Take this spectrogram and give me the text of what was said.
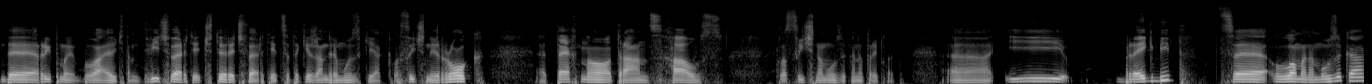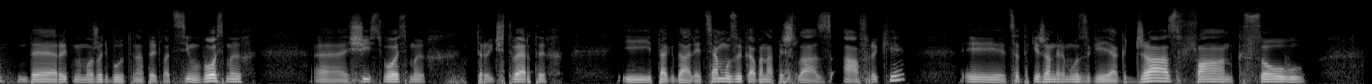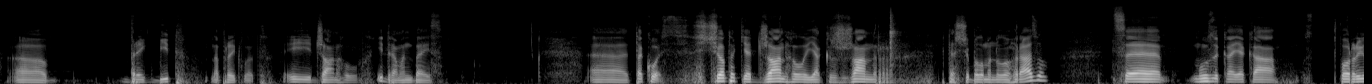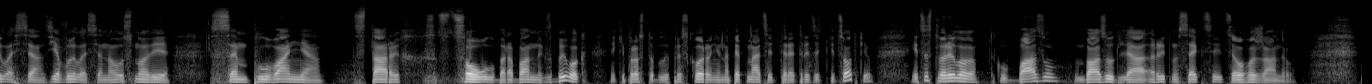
де ритми бувають там дві чверті, чотири чверті. Це такі жанри музики, як класичний рок, е, техно, транс, хаус, класична музика, наприклад. Е, І breakbeat – це ломана музика, де ритми можуть бути, наприклад, 7 восьмих, 6 е, восьмих, 3 четвертих і так далі. Ця музика вона пішла з Африки. І Це такі жанри музики, як джаз, фанк, соул, е, breakbeat, наприклад, і джангл, і drum n bass. Так ось, що таке джангл як жанр, те, що було минулого разу, це музика, яка створилася, з'явилася на основі семплування старих соул барабанних збивок, які просто були прискорені на 15-30%. І це створило таку базу базу для ритм секції цього жанру.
